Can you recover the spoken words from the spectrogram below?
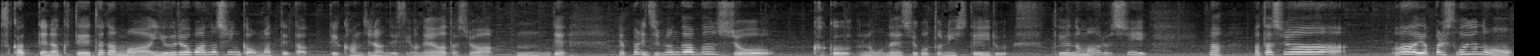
使ってなくてただまあ有料版の進化を待ってたっていう感じなんですよね私は。うん、でやっぱり自分が文章を書くのをね仕事にしているっていうのもあるしまあ私ははやっぱりそういうの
